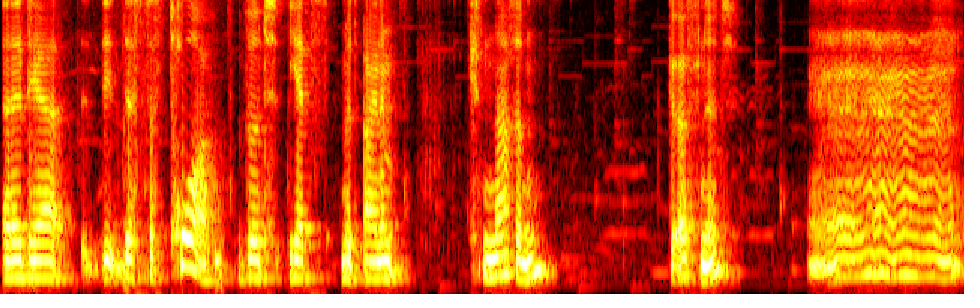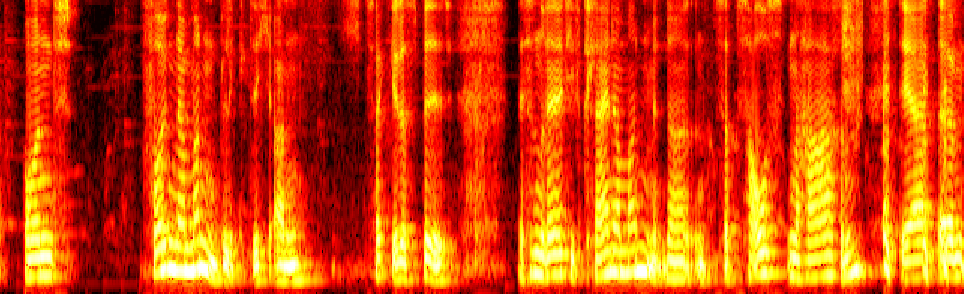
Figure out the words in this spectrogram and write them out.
äh, der, das, das Tor wird jetzt mit einem Knarren geöffnet. Und folgender Mann blickt dich an. Zeig dir das Bild. Es ist ein relativ kleiner Mann mit einer zerzausten Haaren, der ähm,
